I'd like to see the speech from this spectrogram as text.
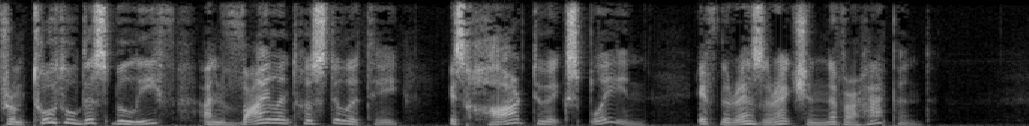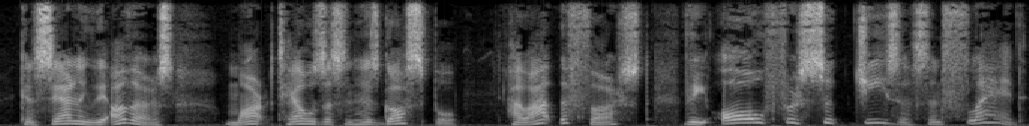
from total disbelief and violent hostility is hard to explain if the resurrection never happened. Concerning the others, Mark tells us in his Gospel how at the first they all forsook Jesus and fled.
